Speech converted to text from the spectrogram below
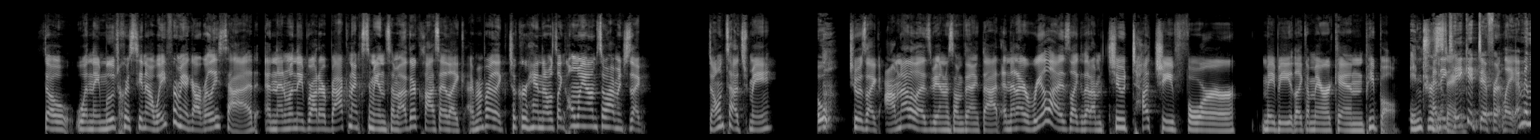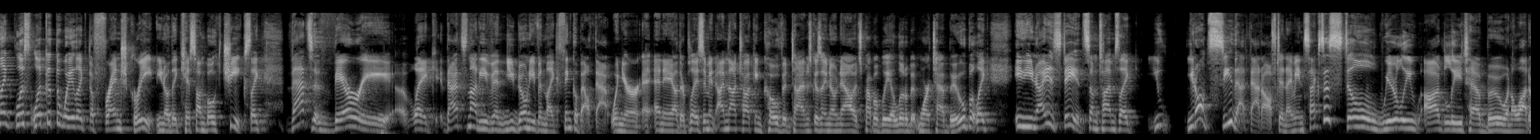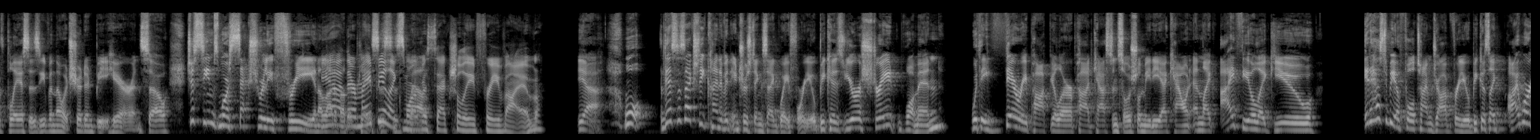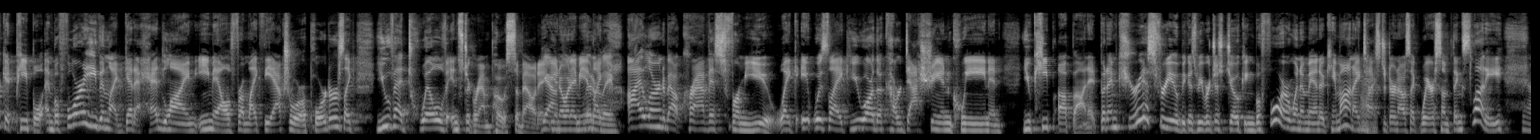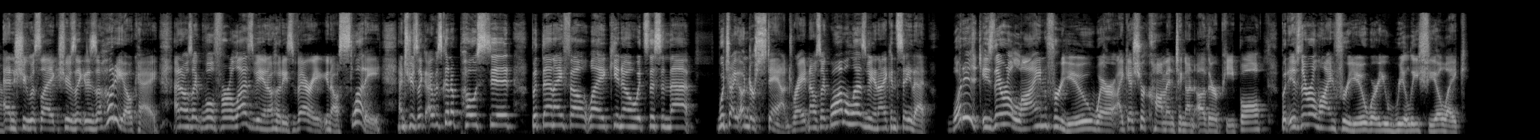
So when they moved Christina away from me, I got really sad. And then when they brought her back next to me in some other class, I like I remember I like took her hand and I was like, "Oh my god, I'm so happy." And she's like, "Don't touch me." Oh. She was like, "I'm not a lesbian" or something like that. And then I realized like that I'm too touchy for maybe like American people. Interesting. And they take it differently. I mean, like, let's look at the way like the French greet. You know, they kiss on both cheeks. Like, that's very like that's not even you don't even like think about that when you're a- any other place. I mean, I'm not talking COVID times because I know now it's probably a little bit more taboo. But like in the United States, sometimes like you you don't see that that often. I mean, sex is still weirdly, oddly taboo in a lot of places, even though it shouldn't be here. And so, it just seems more sexually free in a lot of yeah, other there might be like more of a sexually free vibe. Yeah. Well, this is actually kind of an interesting segue for you because you're a straight woman with a very popular podcast and social media account. And like, I feel like you it has to be a full-time job for you because like I work at People and before I even like get a headline email from like the actual reporters, like you've had 12 Instagram posts about it. Yeah, you know what I mean? literally. Like I learned about Kravis from you. Like it was like you are the Kardashian queen and you keep up on it. But I'm curious for you because we were just joking before when Amanda came on, I texted her and I was like, wear something slutty. Yeah. And she was like, she was like, is a hoodie okay? And I was like, well, for a lesbian, a hoodie's very, you know, slutty. And she was like, I was gonna post it, but then I felt like, you know, it's this and that, which I understand, right? And I was like, well, I'm a lesbian, I can say that. What is is there a line for you where I guess you're commenting on other people, but is there a line for you where you really feel like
